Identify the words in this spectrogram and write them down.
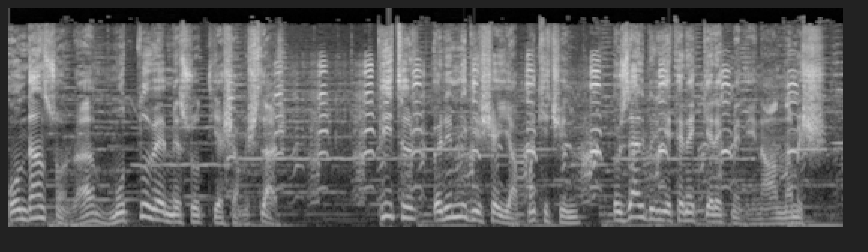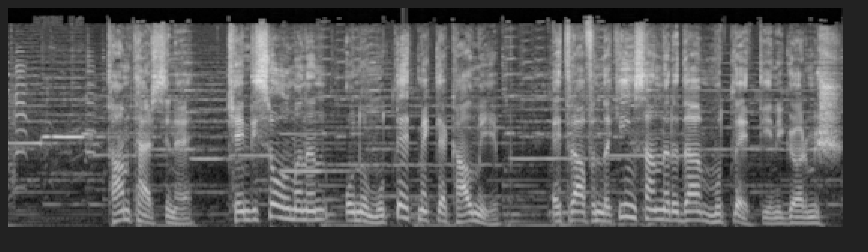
Ondan sonra mutlu ve mesut yaşamışlar. Peter önemli bir şey yapmak için özel bir yetenek gerekmediğini anlamış. Tam tersine kendisi olmanın onu mutlu etmekle kalmayıp etrafındaki insanları da mutlu ettiğini görmüş.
